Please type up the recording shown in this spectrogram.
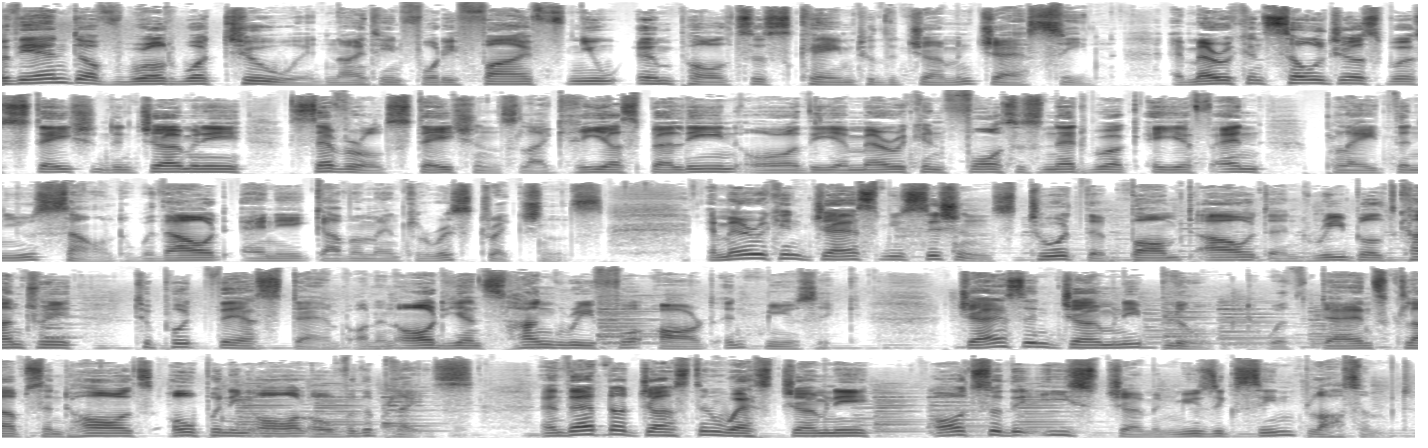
With the end of World War II in 1945, new impulses came to the German jazz scene. American soldiers were stationed in Germany. Several stations like RIAS Berlin or the American Forces Network AFN played the new sound without any governmental restrictions. American jazz musicians toured the bombed out and rebuilt country to put their stamp on an audience hungry for art and music. Jazz in Germany bloomed, with dance clubs and halls opening all over the place. And that not just in West Germany, also the East German music scene blossomed.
